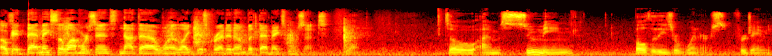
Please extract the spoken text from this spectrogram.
Okay, that makes a lot more sense. Not that I want to like discredit him, but that makes more sense. Yeah. So I'm assuming both of these are winners for Jamie.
